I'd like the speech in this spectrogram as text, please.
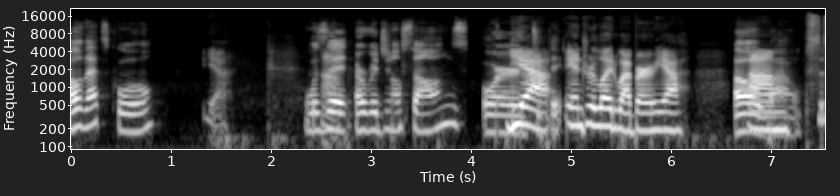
Oh, that's cool. Yeah. Was Um, it original songs or? Yeah, they- Andrew Lloyd Webber. Yeah. Oh um, wow. s-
